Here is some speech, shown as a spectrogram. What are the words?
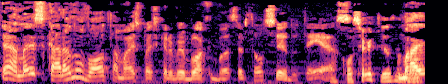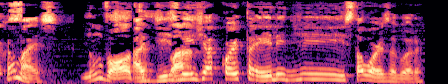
É, mas esse cara não volta mais pra escrever blockbuster tão cedo, tem Ah, essa. com certeza. Não Mas... ficar mais. Não volta. A Disney claro. já corta ele de Star Wars agora.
